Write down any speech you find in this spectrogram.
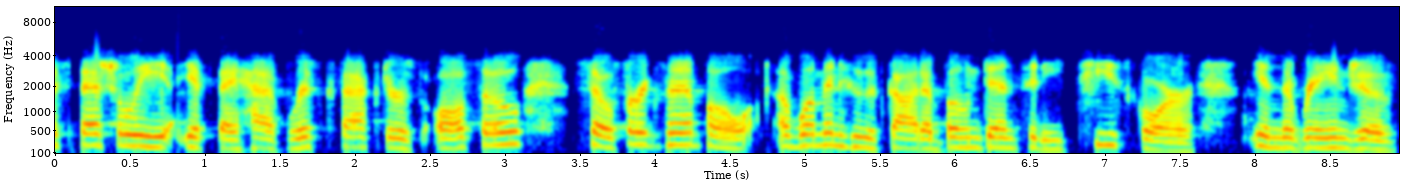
especially if they have risk factors also. So, for example, a woman who's got a bone density T score in the range of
